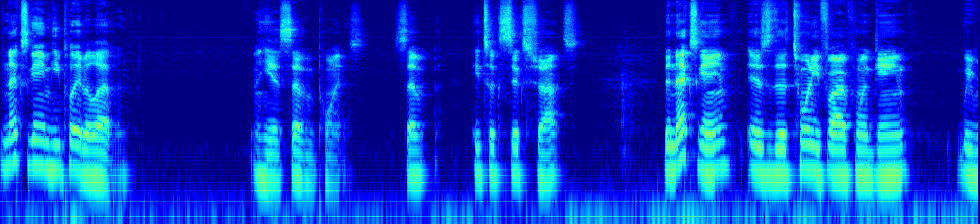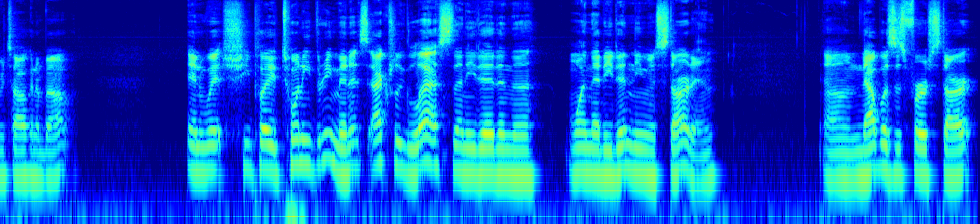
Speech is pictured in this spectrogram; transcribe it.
Next game, he played 11, and he has 7 points. Seven, he took 6 shots. The next game is the 25 point game we were talking about in which he played 23 minutes, actually less than he did in the one that he didn't even start in. Um, that was his first start.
